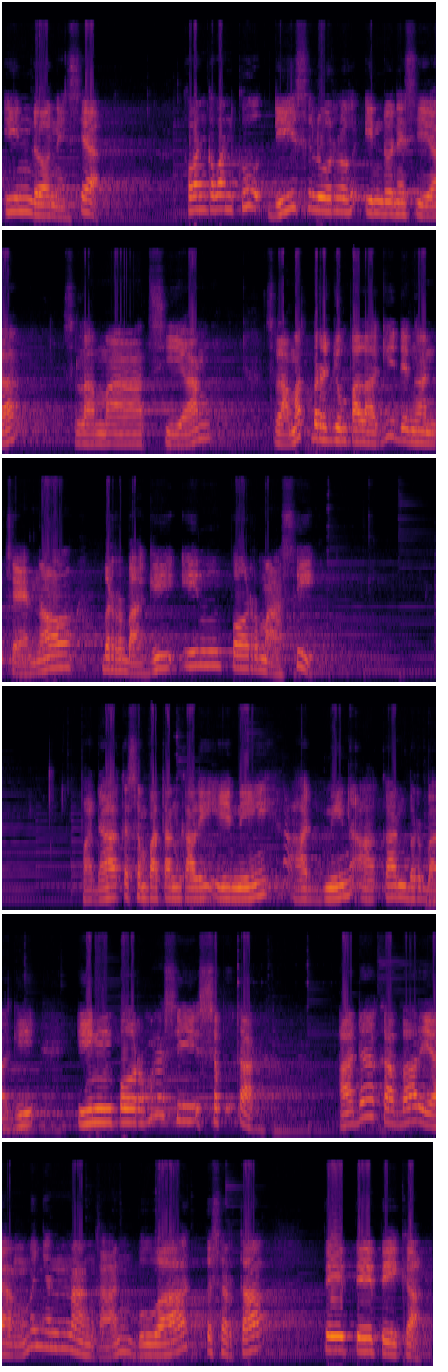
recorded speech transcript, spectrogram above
Indonesia. Kawan-kawanku di seluruh Indonesia, selamat siang. Selamat berjumpa lagi dengan channel Berbagi Informasi. Pada kesempatan kali ini, admin akan berbagi informasi seputar ada kabar yang menyenangkan buat peserta PPPK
